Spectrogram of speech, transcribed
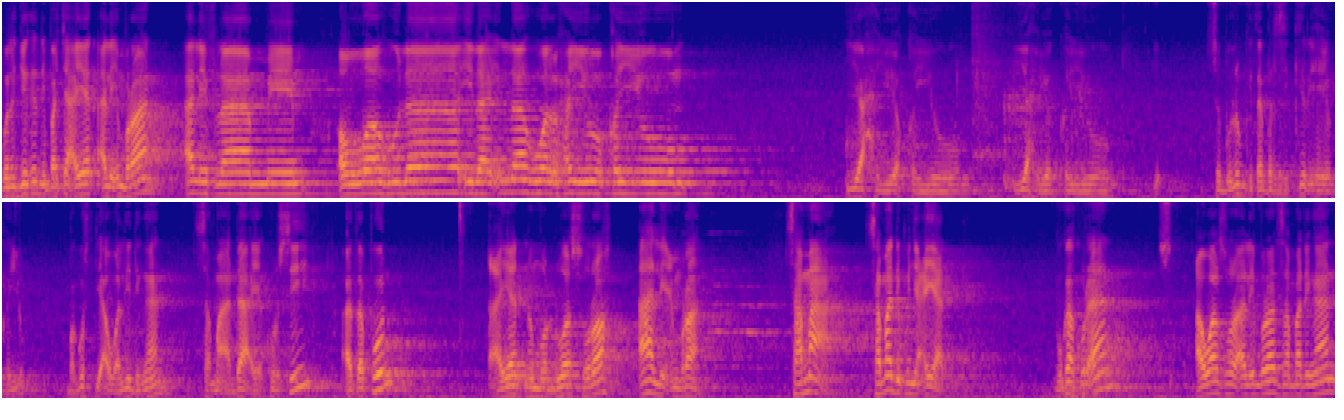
Boleh juga dibaca ayat Ali Imran Alif Lam Mim Allahu la ilaha illa huwal hayyul qayyum Yahya qayyum Yahya qayyum Sebelum kita berzikir Yahya qayyum bagus diawali dengan sama ada ayat kursi ataupun ayat nomor 2 surah Ali Imran. Sama, sama dia punya ayat. Buka Quran, awal surah Ali Imran sama dengan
